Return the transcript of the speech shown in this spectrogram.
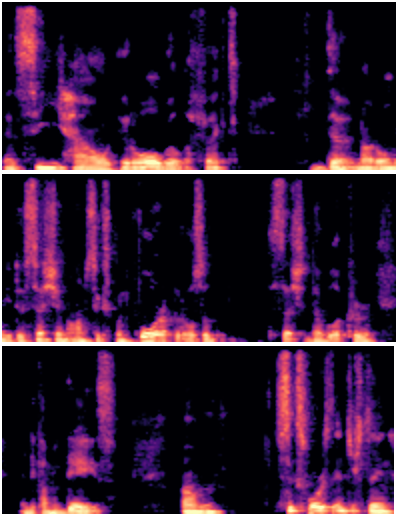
and see how it all will affect the not only the session on 6.4 but also the, the session that will occur in the coming days. Um, 6.4 is interesting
